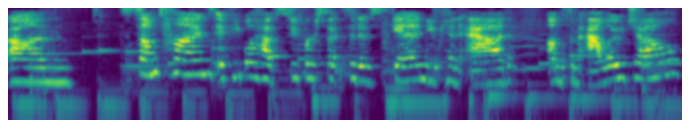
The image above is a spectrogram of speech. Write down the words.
Um, sometimes if people have super sensitive skin, you can add some aloe gel.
